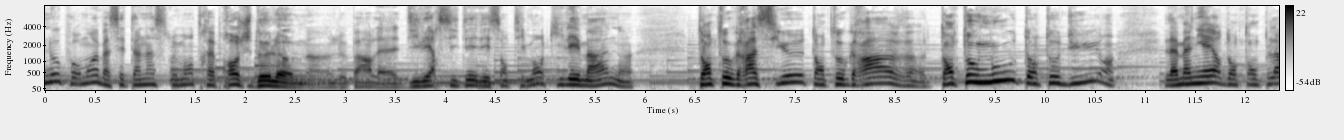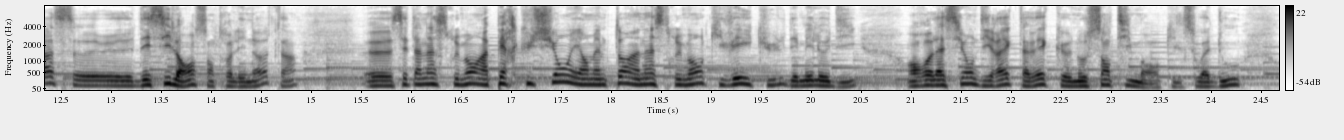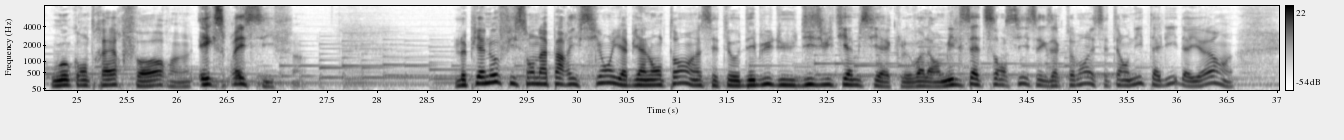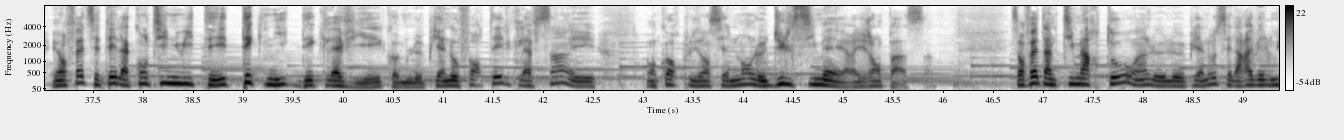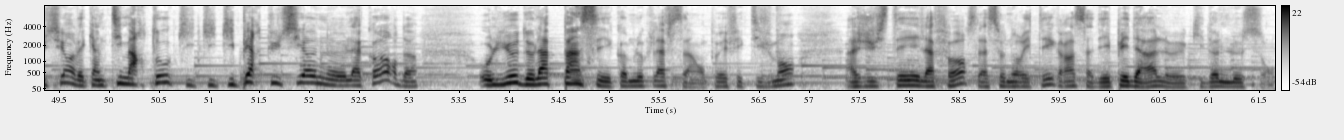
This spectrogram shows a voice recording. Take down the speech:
Piano, pour moi, bah, c'est un instrument très proche de l'homme, hein, de par la diversité des sentiments qu'il émane, tantôt gracieux, tantôt grave, tantôt mou, tantôt dur, la manière dont on place euh, des silences entre les notes. hein. Euh, c'est un instrument à percussion et en même temps un instrument qui véhicule des mélodies en relation directe avec euh, nos sentiments, qu'ils soient doux ou au contraire forts, hein, expressifs. Le piano fit son apparition il y a bien longtemps, hein, c'était au début du XVIIIe siècle, voilà, en 1706 exactement, et c'était en Italie d'ailleurs. Et en fait, c'était la continuité technique des claviers, comme le pianoforte, le clavecin et encore plus anciennement le dulcimer, et j'en passe. C'est en fait un petit marteau, hein, le, piano c'est la révolution avec un petit marteau qui- qui percussionne la corde au lieu de la pincer comme le clavecin. On peut effectivement ajuster la force, la sonorité grâce à des pédales euh, qui donnent le son.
